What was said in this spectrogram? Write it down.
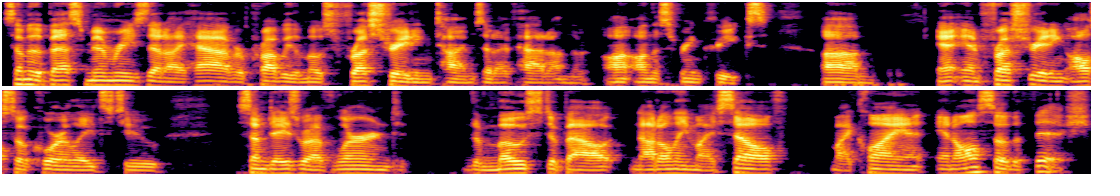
some of the best memories that I have are probably the most frustrating times that I've had on the on, on the Spring Creeks. Um, and, and, frustrating also correlates to some days where I've learned the most about not only myself, my client, and also the fish.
